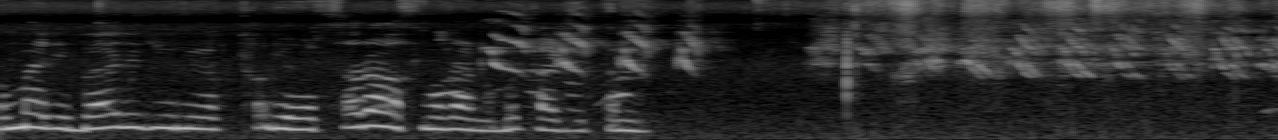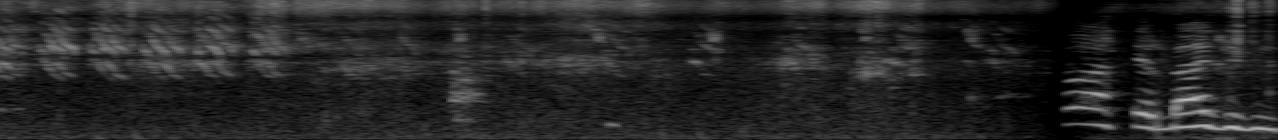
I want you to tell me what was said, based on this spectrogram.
અમારી બાજુની એક થોડી સરસ મજાનું બતાડજો તમને. છે બાજરી.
